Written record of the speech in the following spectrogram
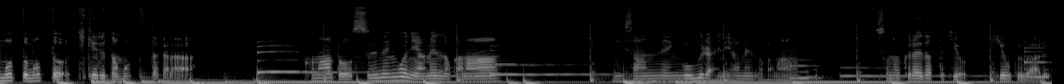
もっともっと聴けると思ってたからこのあと数年後に辞めんのかな？23年後ぐらいに辞めんのかな？そのくらいだった記憶がある。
